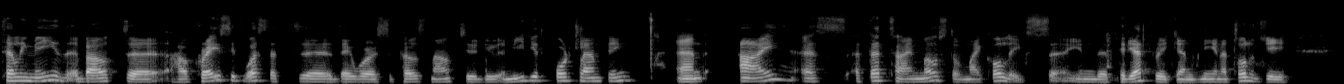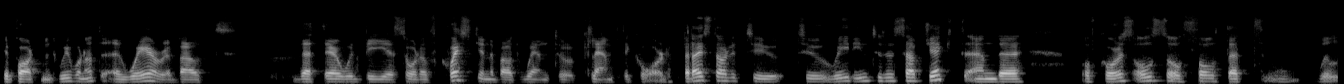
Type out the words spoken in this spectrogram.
telling me about uh, how crazy it was that uh, they were supposed now to do immediate cord clamping. And I, as at that time, most of my colleagues uh, in the pediatric and neonatology department, we were not aware about that there would be a sort of question about when to clamp the cord. But I started to to read into the subject, and uh, of course, also thought that well,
